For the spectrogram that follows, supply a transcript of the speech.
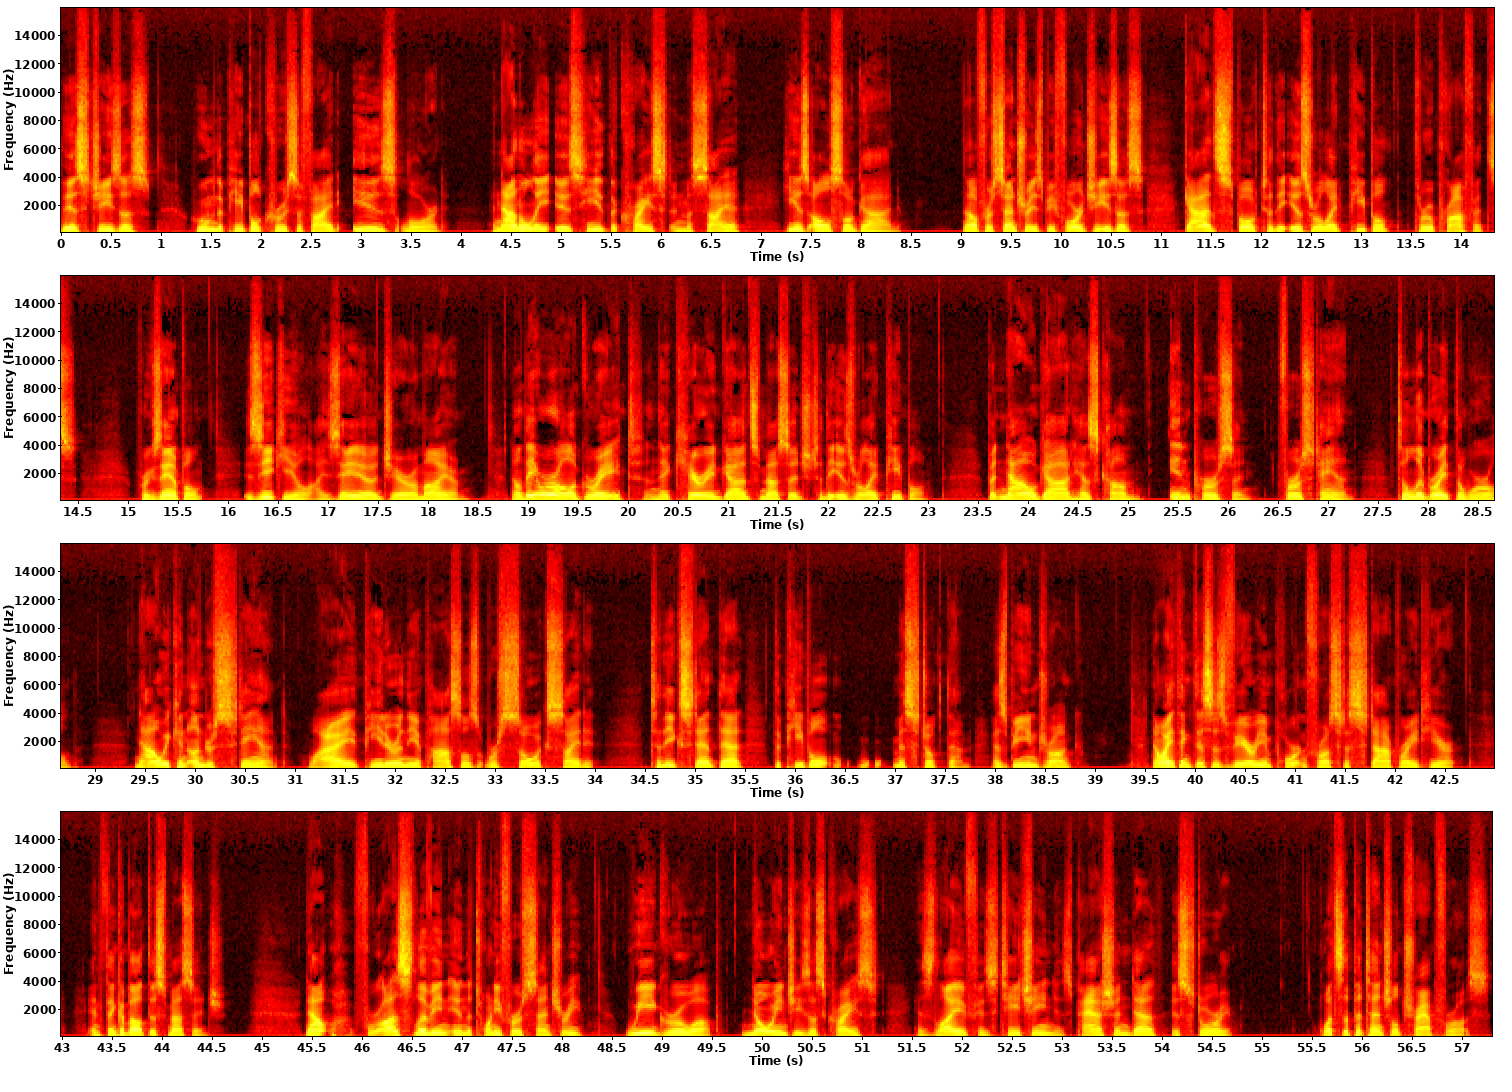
This Jesus, whom the people crucified, is Lord. And not only is he the Christ and Messiah, he is also God. Now, for centuries before Jesus, God spoke to the Israelite people through prophets. For example, Ezekiel, Isaiah, Jeremiah. Now, they were all great, and they carried God's message to the Israelite people. But now God has come in person, firsthand, to liberate the world. Now we can understand why Peter and the apostles were so excited, to the extent that the people mistook them as being drunk. Now, I think this is very important for us to stop right here and think about this message. Now, for us living in the 21st century, we grew up knowing Jesus Christ his life, his teaching, his passion, death, his story. What's the potential trap for us?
